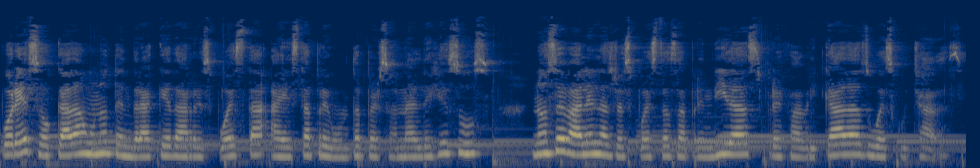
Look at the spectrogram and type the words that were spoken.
Por eso cada uno tendrá que dar respuesta a esta pregunta personal de Jesús. No se valen las respuestas aprendidas, prefabricadas o escuchadas,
